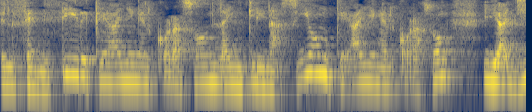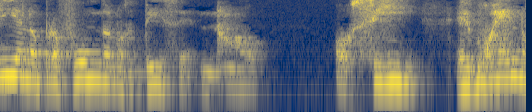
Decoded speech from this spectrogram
el sentir que hay en el corazón, la inclinación que hay en el corazón, y allí en lo profundo nos dice, no, o sí, es bueno,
